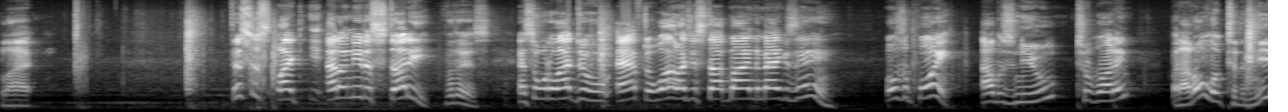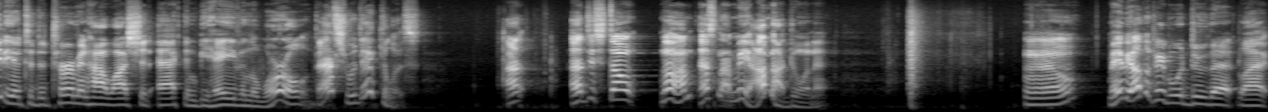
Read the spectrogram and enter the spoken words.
black. This is like I don't need a study for this. And so what do I do? After a while, I just stop buying the magazine. What was the point? I was new to running, but I don't look to the media to determine how I should act and behave in the world. That's ridiculous. I I just don't. No, I'm, that's not me. I'm not doing that. You know, maybe other people would do that. Like,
